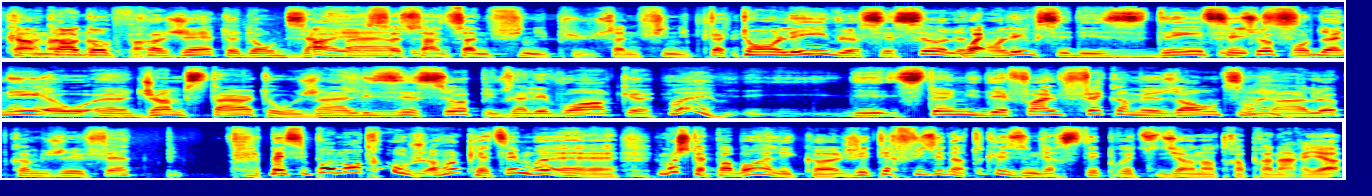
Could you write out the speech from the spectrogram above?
t'as comme encore d'autres projets, t'as d'autres Ah, affaires. ça, ça- ça ne finit plus, ça ne finit plus. Fait que ton livre, c'est ça. là. Ouais. Ton livre, c'est des idées. C'est- ça, pour donner un jump start aux gens. Lisez ça, puis vous allez voir que Ouais. si t'as une idée folle, fais comme eux autres, ces Ouais. gens-là, comme j'ai fait. puis- Ben, c'est pour montrer aux gens que, tu sais, moi, euh, moi, j'étais pas bon à l'école. J'ai été refusé dans toutes les universités pour étudier en entrepreneuriat.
